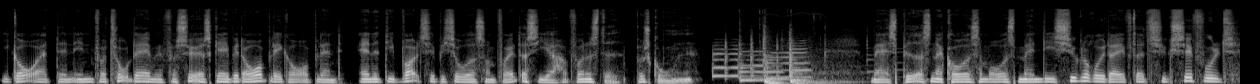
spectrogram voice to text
i går, at den inden for to dage vil forsøge at skabe et overblik over blandt andet de voldsepisoder, som forældre siger har fundet sted på skolen. Mads Pedersen er kåret som årets mandlige cykelrytter efter et succesfuldt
